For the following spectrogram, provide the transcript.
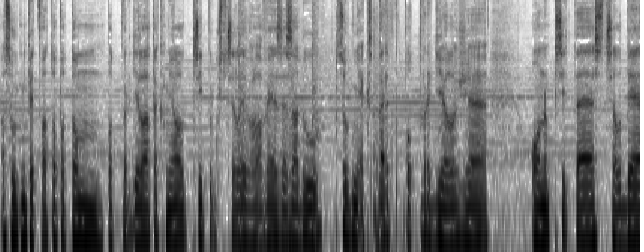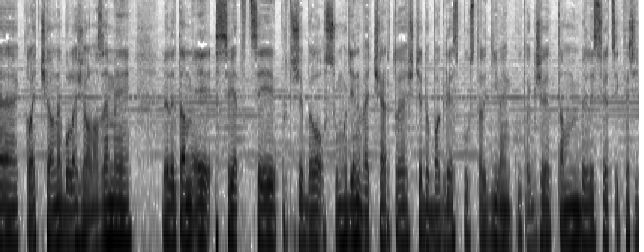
a soudní pitva to potom potvrdila, tak měl tři průstřely v hlavě ze zadu. Soudní expert potvrdil, že On při té střelbě klečel nebo ležel na zemi. Byli tam i svědci, protože bylo 8 hodin večer, to je ještě doba, kdy je spousta lidí venku, takže tam byli svědci, kteří,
